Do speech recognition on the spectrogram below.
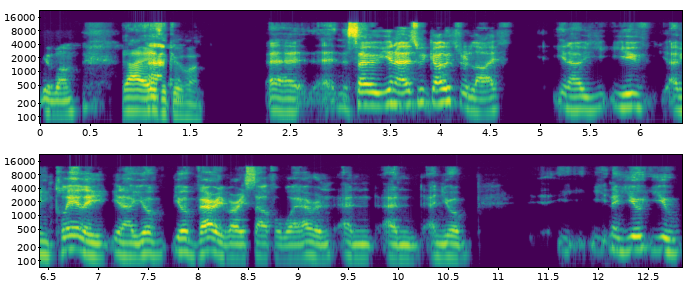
good one. That is a good one. Uh, so you know, as we go through life, you know, you've, I mean, clearly, you know, you're you're very very self aware and and and and you're you know you you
